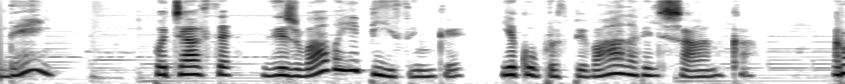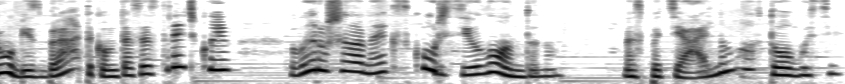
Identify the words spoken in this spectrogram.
день почався зі жвавої пісеньки, яку проспівала вільшанка. Рубі з братиком та сестричкою вирушила на екскурсію Лондоном на спеціальному автобусі.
